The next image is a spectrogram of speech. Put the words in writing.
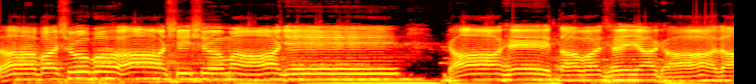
तब शुभ आशीष मागे। गाहे तव जय गादा।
